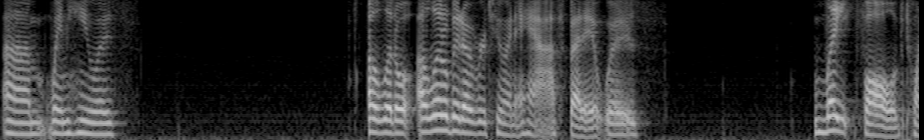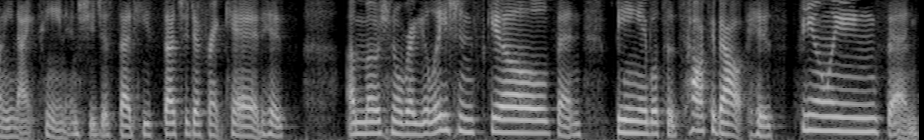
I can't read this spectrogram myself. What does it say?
um, when he was a little a little bit over two and a half, but it was late fall of 2019, and she just said he's such a different kid. His emotional regulation skills and being able to talk about his feelings. And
